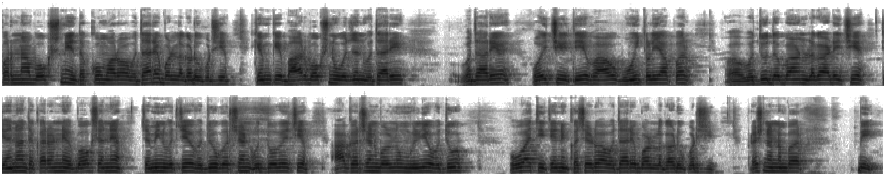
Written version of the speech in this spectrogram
પરના બોક્સને ધક્કો મારવા વધારે બળ લગાડવું પડશે. કેમ કે ભાર બોક્સનું વજન વધારે વધારે હોય છે. તે ભાવ ભોંયતળિયા પર વધુ દબાણ લગાડે છે. તેના કારણે બોક્સ અને જમીન વચ્ચે વધુ ઘર્ષણ ઉદ્ભવે છે. આ ઘર્ષણ બળનું મૂલ્ય વધુ હોવાથી તેને ખસેડવા વધારે બળ લગાડવું પડશે. પ્રશ્ન નંબર બે.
